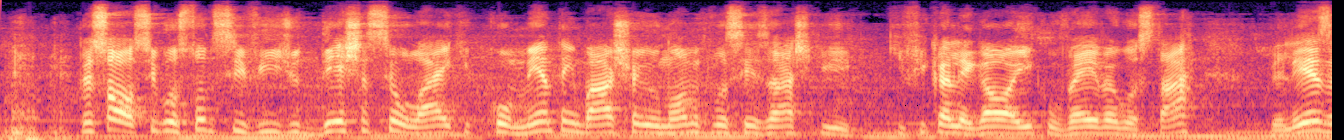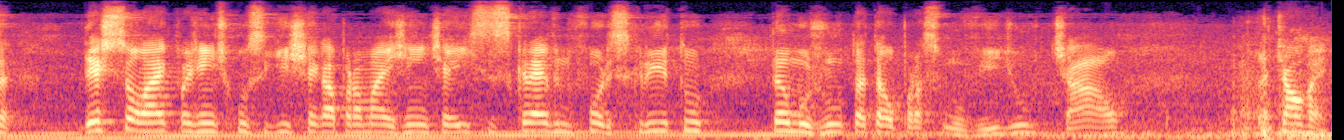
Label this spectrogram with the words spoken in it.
Pessoal, se gostou desse vídeo, deixa seu like, comenta embaixo aí o nome que vocês acham que, que fica legal aí, que o velho vai gostar, beleza? Deixa seu like pra gente conseguir chegar pra mais gente aí, se inscreve no for inscrito. Tamo junto, até o próximo vídeo. Tchau. Dá tchau, velho.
